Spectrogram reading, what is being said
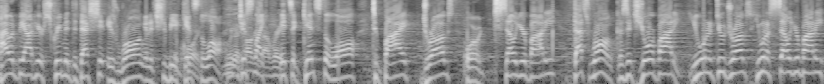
I would be out here screaming that that shit is wrong and it should be against course. the law. We're Just like it's against the law to buy drugs or sell your body. That's wrong because it's your body. You want to do drugs? You want to sell your body?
